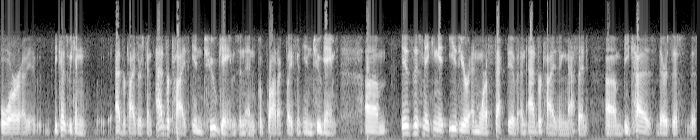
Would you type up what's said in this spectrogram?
for because we can advertisers can advertise into games and, and put product placement into games? Um, is this making it easier and more effective an advertising method um, because there's this this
